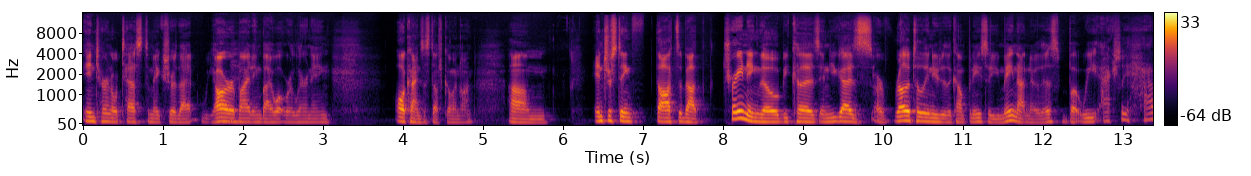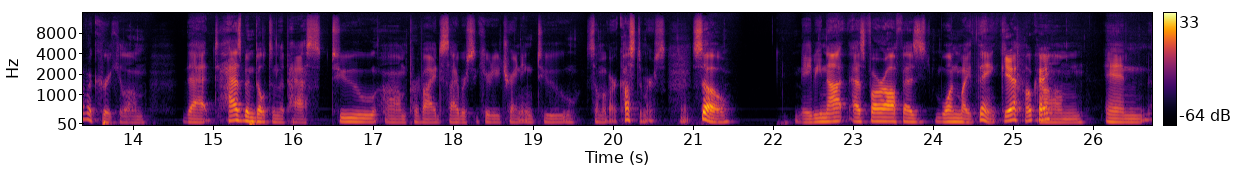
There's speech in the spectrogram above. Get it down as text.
internal tests to make sure that we are abiding by what we're learning, all kinds of stuff going on. Um, interesting thoughts about training though because and you guys are relatively new to the company so you may not know this but we actually have a curriculum that has been built in the past to um, provide cybersecurity training to some of our customers so maybe not as far off as one might think yeah, okay. um, and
